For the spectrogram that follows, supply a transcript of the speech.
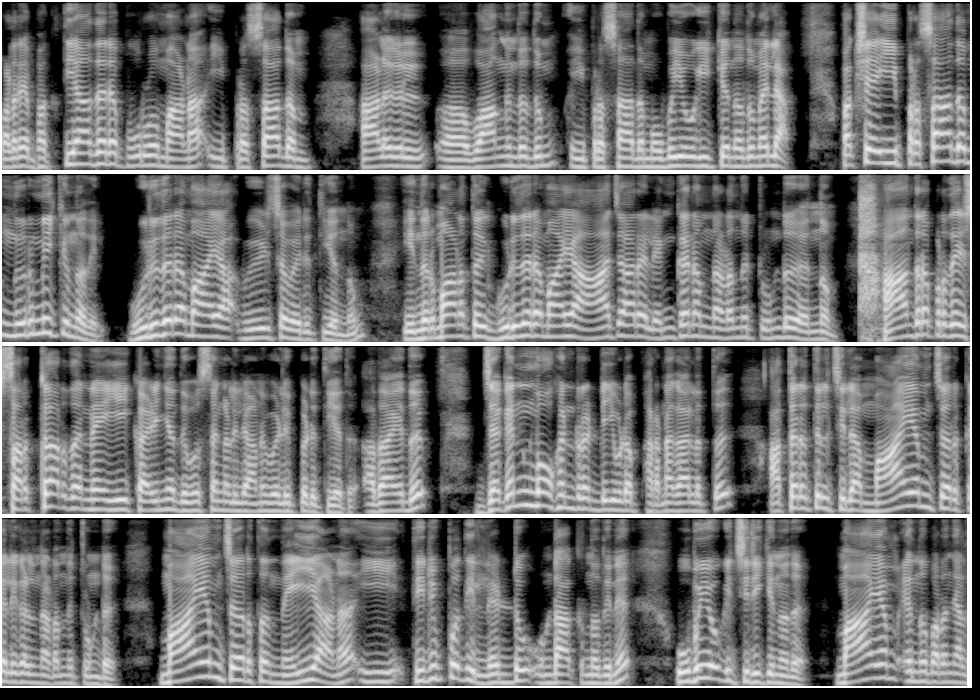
വളരെ ഭക്തിയാദരപൂർവമാണ് ഈ പ്രസാദം ആളുകൾ വാങ്ങുന്നതും ഈ പ്രസാദം ഉപയോഗിക്കുന്നതുമെല്ലാം. പക്ഷേ ഈ പ്രസാദം നിർമ്മിക്കുന്നതിൽ ഗുരുതരമായ വീഴ്ച വരുത്തിയെന്നും ഈ നിർമ്മാണത്തിൽ ഗുരുതരമായ ആചാര ലംഘനം നടന്നിട്ടുണ്ട് എന്നും ആന്ധ്രാപ്രദേശ് സർക്കാർ തന്നെ ഈ കഴിഞ്ഞ ദിവസങ്ങളിലാണ് വെളിപ്പെടുത്തിയത്. അതായത് ജഗൻമോഹൻ റെഡ്ഡിയുടെ ഭരണകാലത്ത് അത്തരത്തിൽ ചില മായം ചേർക്കലുകൾ നടന്നിട്ടുണ്ട്. മായം ചേർത്ത നെയ്യാണ് ഈ തിരുപ്പതി ലഡ്ഡു ഉണ്ടാക്കുന്നതിന് ഉപയോഗിച്ചിരിക്കുന്നത് മായം എന്ന് പറഞ്ഞാൽ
